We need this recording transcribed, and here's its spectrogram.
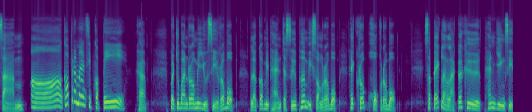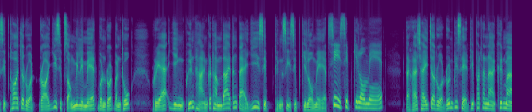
2013 อ๋อ ก็ประมาณ 10 กว่าปี ครับ ปัจจุบันเรามีอยู่ 4 ระบบ แล้วก็มีแผนจะซื้อเพิ่มอีก 2 ระบบ ให้ครบ 6 ระบบ สเปคหลักๆ ก็คือแท่นยิง 40 ท่อจรวด 122 มิลลิเมตรบนรถบรรทุก ระยะยิงพื้นฐานก็ทำได้ตั้งแต่ 20 ถึง 40 กิโลเมตร 40 กิโลเมตร แต่ถ้าใช้จรวดรุ่นพิเศษที่พัฒนาขึ้นมา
